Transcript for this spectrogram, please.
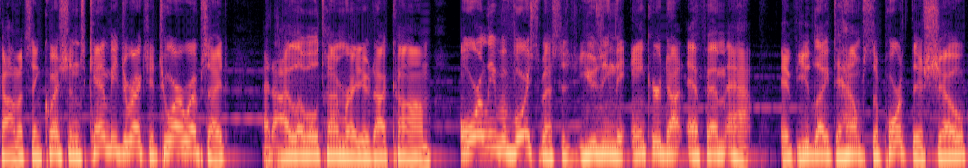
Comments and questions can be directed to our website at iloveoldtimeradio.com or leave a voice message using the Anchor.fm app. If you'd like to help support this show,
